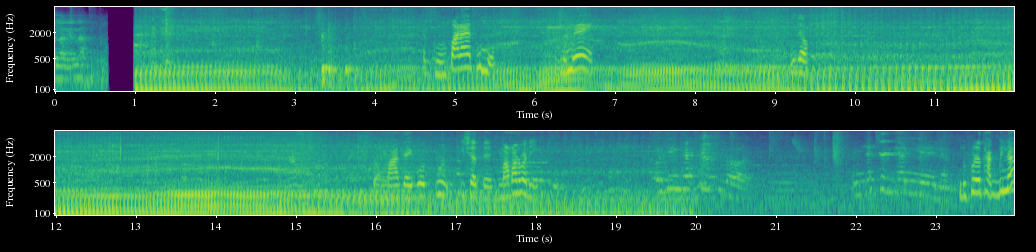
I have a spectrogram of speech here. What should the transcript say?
লাগে না। ঘুম পাড়ায় ঘুমো। ঘুমে। যাও। তো মা যাইব একটু ইসাতে মামার বাড়ি? দুপুরে থাকবি না?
